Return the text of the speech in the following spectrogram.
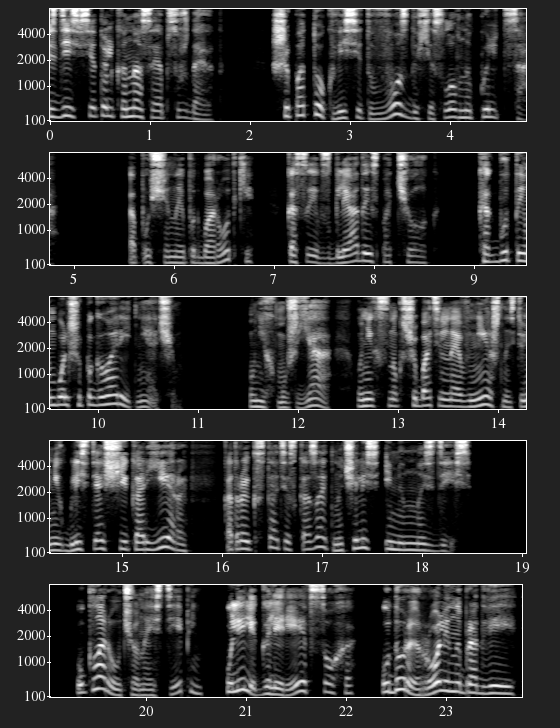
Здесь все только нас и обсуждают. Шепоток висит в воздухе, словно пыльца. Опущенные подбородки, косые взгляды из-под челок. Как будто им больше поговорить не о чем. У них мужья, у них сногсшибательная внешность, у них блестящие карьеры, которые, кстати сказать, начались именно здесь. У Клары ученая степень, у Лили галерея в Сохо, у Доры роли на Бродвее,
